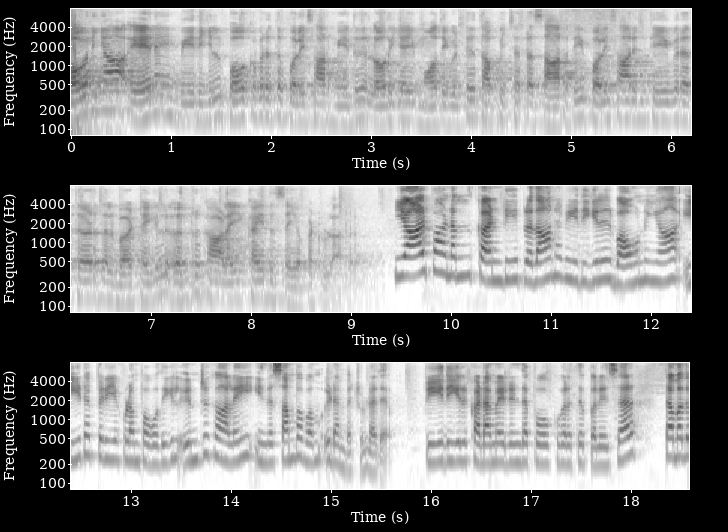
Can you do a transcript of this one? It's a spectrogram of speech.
வவுனியா ஏனையின் வீதியில் போக்குவரத்து போலீசார் மீது லொரியை மோதிவிட்டு தப்பிச் சென்ற சாரதி போலீசாரின் தீவிர தேடுதல் வேட்டையில் இன்று காலை கைது செய்யப்பட்டுள்ளார். யாழ்ப்பாணம் கண்டி பிரதான வீதியில் வவுனியா ஈடப்பெரியகுளம் பகுதியில் இன்று காலை இந்த சம்பவம் இடம்பெற்றுள்ளது. வீதியில் கடமையிலிருந்த போக்குவரத்து போலீசார் தமது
